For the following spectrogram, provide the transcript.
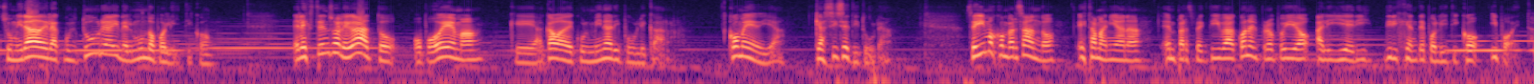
su mirada de la cultura y del mundo político. El extenso alegato o poema que acaba de culminar y publicar. Comedia, que así se titula. Seguimos conversando esta mañana en perspectiva con el propio Alighieri, dirigente político y poeta.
